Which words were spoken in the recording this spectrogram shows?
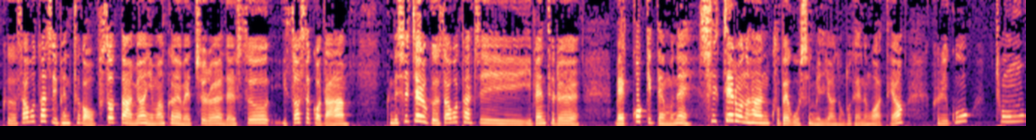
그 사보타지 이벤트가 없었다면 이만큼의 매출을 낼 수 있었을 거다. 근데 실제로 그 사보타지 이벤트를 메꿨기 때문에 실제로는 한 950밀리언 정도 되는 것 같아요. 그리고 총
